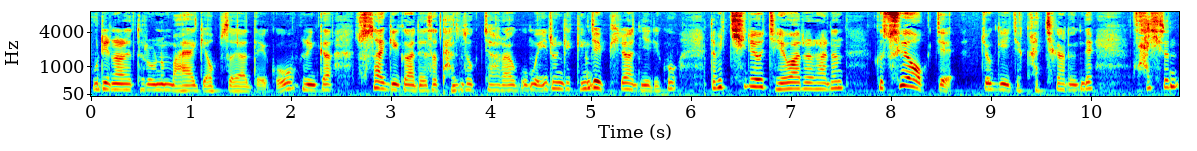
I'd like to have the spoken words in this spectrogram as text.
우리나라에 들어오는 마약이 없어야 되고, 그러니까 수사기관에서 단속 잘하고 뭐 이런 게 굉장히 필요한 일이고, 그다음에 치료 재활을 하는 그 수요 억제 쪽이 이제 같이 가는데 사실은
